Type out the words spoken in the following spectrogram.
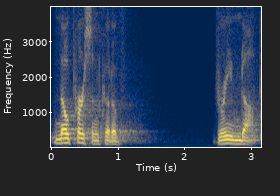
no person could have dreamed up.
